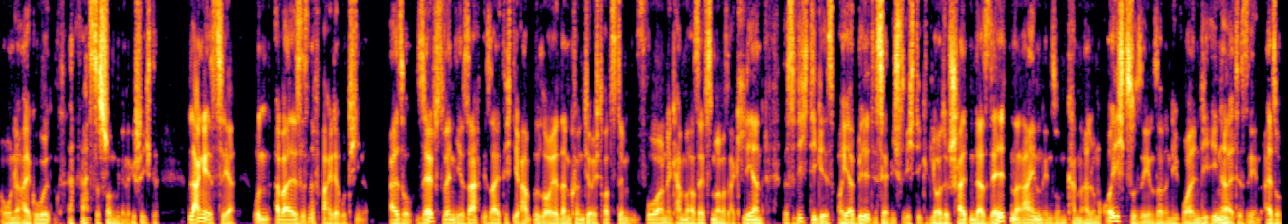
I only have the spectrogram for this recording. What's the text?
ohne Alkohol, das ist schon wieder eine Geschichte. Lange ist es her. Und, aber es ist eine Frage der Routine. Also, selbst wenn ihr sagt, ihr seid nicht die Rampensäule, dann könnt ihr euch trotzdem vor eine Kamera setzen, mal was erklären. Das Wichtige ist, euer Bild ist ja nicht das Wichtige. Die Leute schalten da selten rein in so einen Kanal, um euch zu sehen, sondern die wollen die Inhalte sehen. Also,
